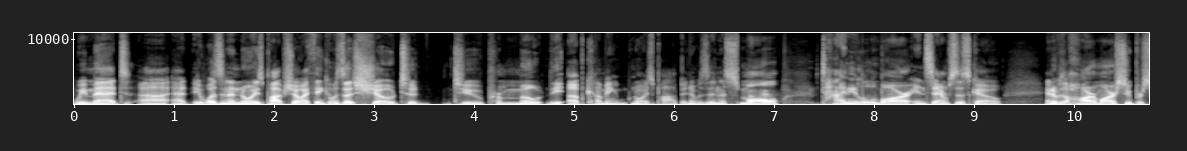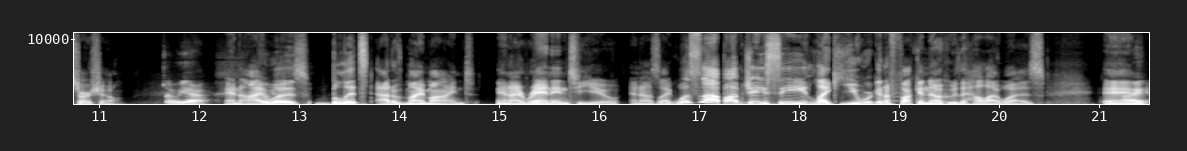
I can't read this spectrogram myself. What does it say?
We met uh, at it wasn't a noise pop show. I think it was a show to to promote the upcoming noise pop, and it was in a small, okay. Tiny little bar in San Francisco, and it was a Harmar Superstar show. Oh yeah. And I was, was blitzed out of my mind and I ran into you and I was like, "What's up? I'm JC." Like you were going to fucking know who the hell I was. And I,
